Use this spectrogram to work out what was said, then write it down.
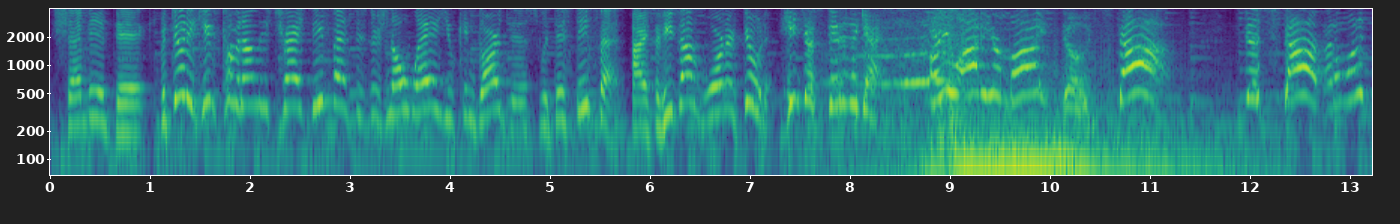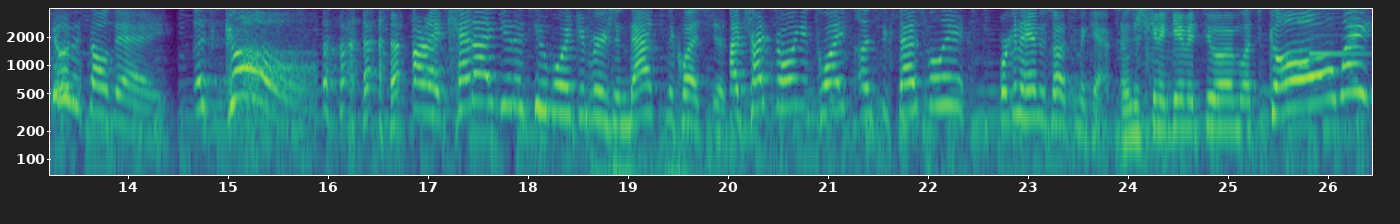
Should I be a dick? But dude, he keeps coming on these trash defenses. There's no way you can guard this with this defense. All right, so he's on Warner. Dude, he just did it again. Are you out of your mind, dude? Stop. Just stop. I don't want to do this all day. Let's go! All right, can I get a two-point conversion? That's the question. I tried throwing it twice unsuccessfully. We're gonna hand this off to McCaff. I'm just gonna give it to him. Let's go! Wait!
